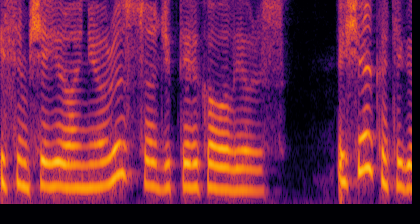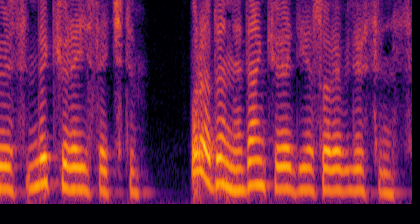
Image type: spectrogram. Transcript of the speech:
İsim şehir oynuyoruz, sözcükleri kovalıyoruz. Eşya kategorisinde küreyi seçtim. Burada neden küre diye sorabilirsiniz.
